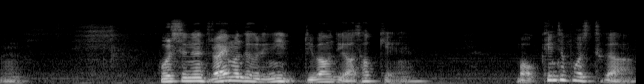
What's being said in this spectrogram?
음. 골스는 드라이먼드 그린이 리바운드 6개. 뭐, 퀸튼 포스트가,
